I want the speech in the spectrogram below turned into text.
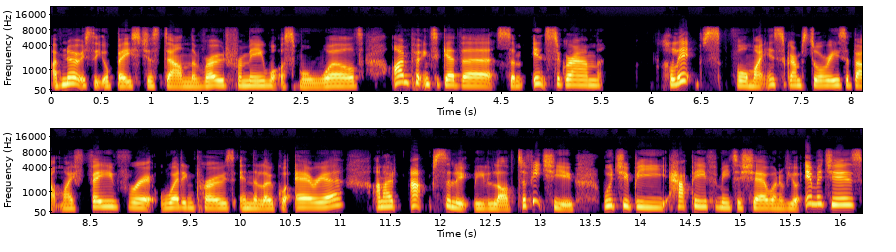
I've noticed that you're based just down the road from me. What a small world. I'm putting together some Instagram clips for my Instagram stories about my favorite wedding pros in the local area. And I'd absolutely love to feature you. Would you be happy for me to share one of your images?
